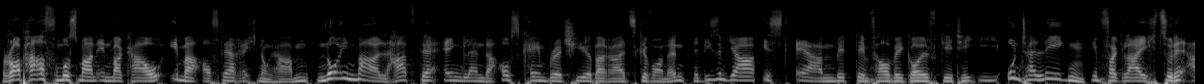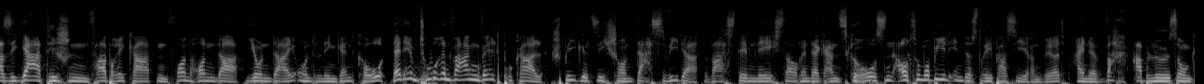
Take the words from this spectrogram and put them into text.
Rob Half muss man in Macau immer auf der Rechnung haben. Neunmal hat der Engländer aus Cambridge hier bereits gewonnen. In diesem Jahr ist er mit dem VW Golf GTI unterlegen im Vergleich zu den asiatischen Fabrikaten von Honda, Hyundai und Link Co. Denn im Tourenwagen-Weltpokal spiegelt sich schon das wieder, was demnächst auch in der ganz großen Automobilindustrie passieren wird. Eine Wachablösung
